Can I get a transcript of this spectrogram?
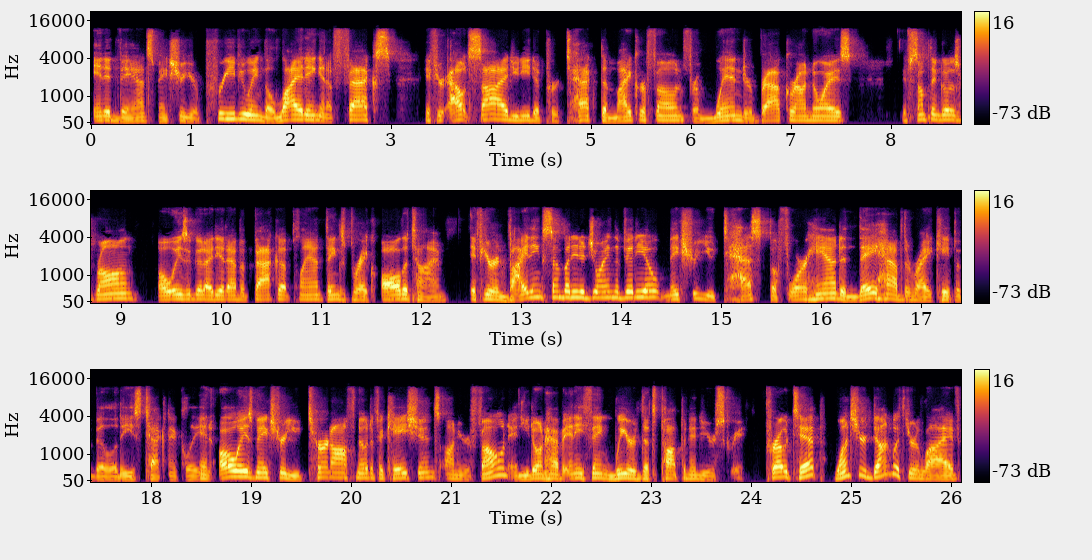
in advance. Make sure you're previewing the lighting and effects. If you're outside, you need to protect the microphone from wind or background noise. If something goes wrong, always a good idea to have a backup plan. Things break all the time. If you're inviting somebody to join the video, make sure you test beforehand and they have the right capabilities technically. And always make sure you turn off notifications on your phone and you don't have anything weird that's popping into your screen. Pro tip once you're done with your live,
